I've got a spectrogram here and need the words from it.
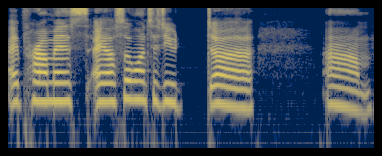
I promise. I also want to do, uh, um,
